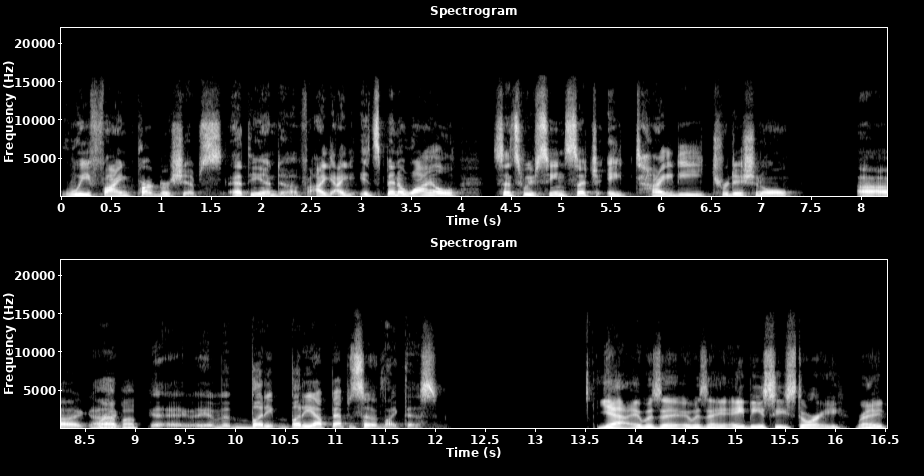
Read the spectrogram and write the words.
we find partnerships at the end of. I, I it's been a while since we've seen such a tidy traditional uh, Wrap up. uh, buddy buddy up episode like this. Yeah, it was a it was a ABC story, right?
